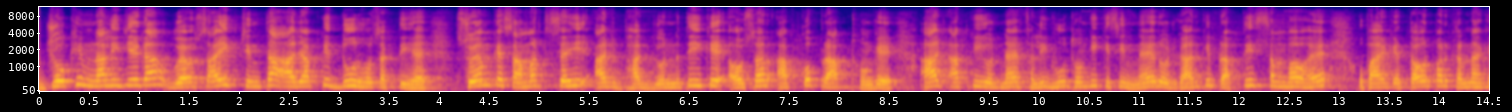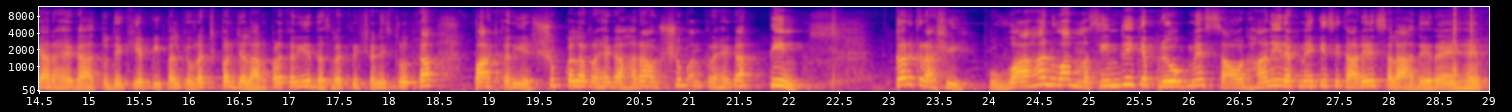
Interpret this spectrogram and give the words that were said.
जोखिम ना लीजिएगा, व्यवसायिक चिंता आज आपकी दूर हो सकती है। स्वयं के सामर्थ्य से ही आज भाग्योन्नति के अवसर आपको प्राप्त होंगे। आज आपकी योजनाएँ फलीभूत होंगी, किसी नए रोज़गार की प्राप्ति संभव है। उपाय के तौर पर करना क्या रहेगा? तो देखिए, पीपल के वृक्ष पर जलार्पण करिए, दशरथ के शनि स्त्रोत का पाठ करिए। शुभ कलर रहेगा हरा और शुभ अंक रहेगा तीन। कर्क राशि, वाहन व वा मशीनरी के प्रयोग में सावधानी रखने की सितारे सलाह दे रहे हैं।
